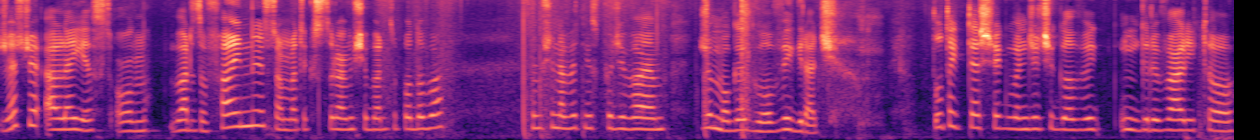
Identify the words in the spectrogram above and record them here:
rzeczy, ale jest on bardzo fajny. Sama tekstura mi się bardzo podoba. Tam się nawet nie spodziewałem, że mogę go wygrać. Tutaj też jak będziecie go wygrywali, to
